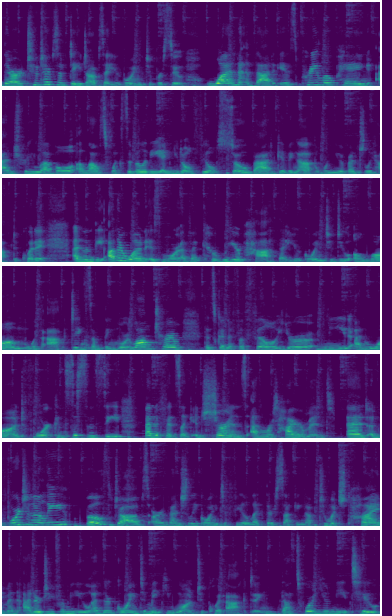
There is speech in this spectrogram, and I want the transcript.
there are two types of day jobs that you're going to pursue. One that is pretty low paying, entry level, allows flexibility, and you don't feel so bad giving up when you eventually have to quit it. And then the other one is more of a career path that you're going to do along with acting, something more long term that's going to fulfill your need and want for consistency, benefits like insurance and retirement. And unfortunately, both jobs are eventually going to feel like they're sucking up too much time and energy from you and they're going to make you want to quit acting. That's where you need to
